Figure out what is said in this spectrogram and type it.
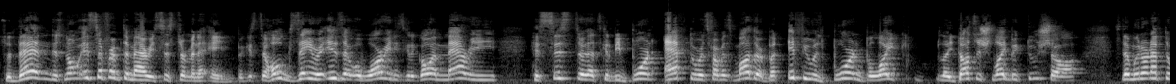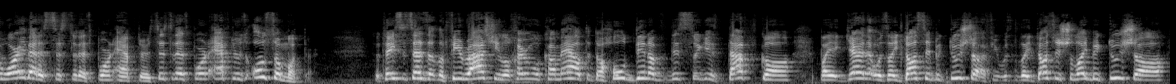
so then there's no issa for him to marry sister Mena'im, because the whole Gzeira is that we're worried he's going to go and marry his sister that's going to be born afterwards from his mother. But if he was born like so then we don't have to worry about his sister that's born after. His sister that's born after is also mutter. So Taisa says that Lafi Rashi Lachar will come out that the whole din of this sugi is dafka by a ger that was like dasa bikdusha. If he was like dasa shalai bikdusha,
